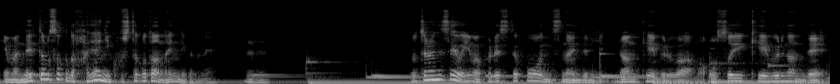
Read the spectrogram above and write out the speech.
や、まあネットの速度速いに越したことはないんだけどね。うん。どちらにせよ今プレステ4につないでる LAN ケーブルは、まあ、遅いケーブルなんで、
